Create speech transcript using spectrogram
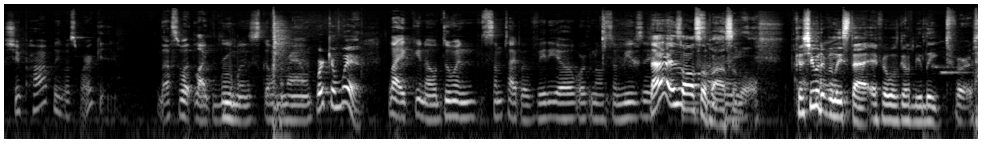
she probably was working. That's what like rumors going around. Working where? Like you know, doing some type of video, working on some music. That is also something. possible. Because she would have released that if it was going to be leaked first.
